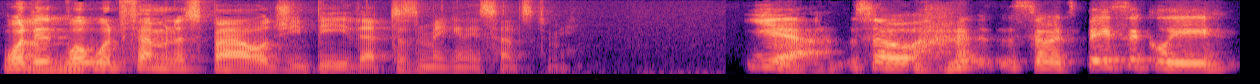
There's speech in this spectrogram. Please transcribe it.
What did, what um, would feminist biology be? That doesn't make any sense to me. Yeah, so so it's basically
